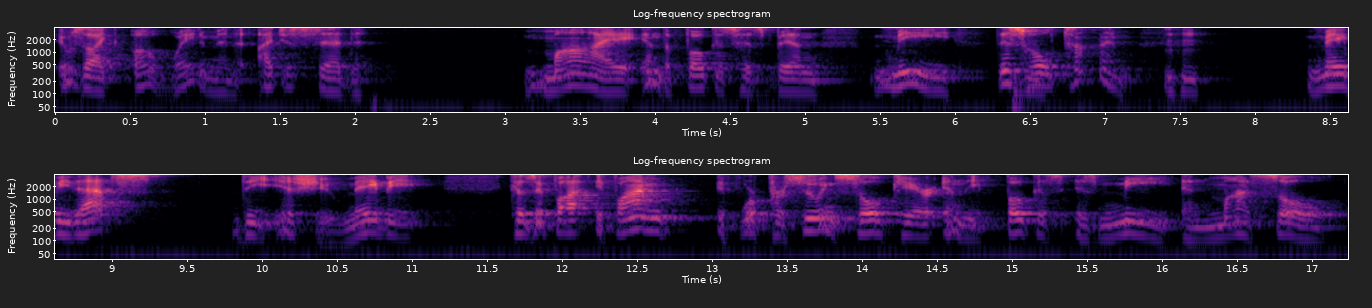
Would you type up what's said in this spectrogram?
It was like, oh, wait a minute. I just said my, and the focus has been me this mm-hmm. whole time. Mm-hmm. Maybe that's the issue. Maybe because if I if I'm if we're pursuing soul care and the focus is me and my soul,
